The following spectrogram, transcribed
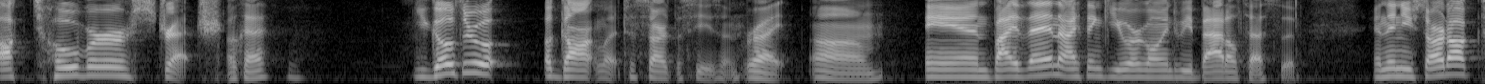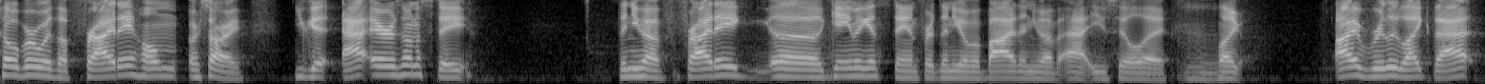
October stretch. Okay. You go through a, a gauntlet to start the season, Right. um, and by then I think you are going to be battle tested, and then you start October with a Friday home or sorry, you get at Arizona State, then you have Friday uh, game against Stanford, then you have a bye, then you have at UCLA. Like I really like that.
